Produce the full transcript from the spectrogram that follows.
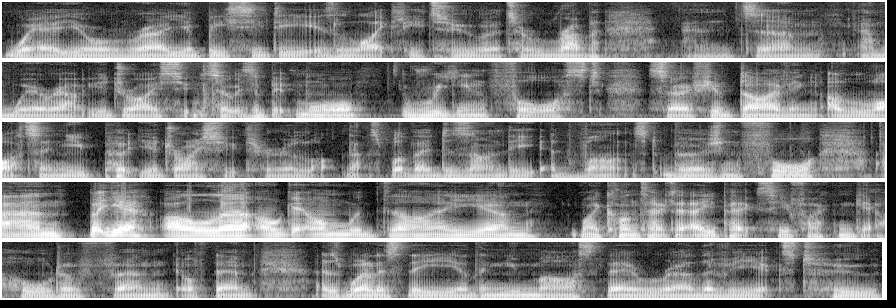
where your uh, your BCD is likely to uh, to rub and um, and wear out your dry suit. So it's a bit more reinforced. So if you're diving a lot and you put your dry suit through a lot, that's what they designed the advanced version for. Um, but yeah, I'll uh, I'll get on with my um, my contact at Apeks see if I can get hold of um, of them as well as the uh, the new mask. They're uh, the VX2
